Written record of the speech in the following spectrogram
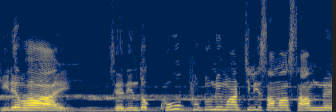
কিরে ভাই? সেদিন তো খুব ফুটুনি মারছিলিস আমার সামনে।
